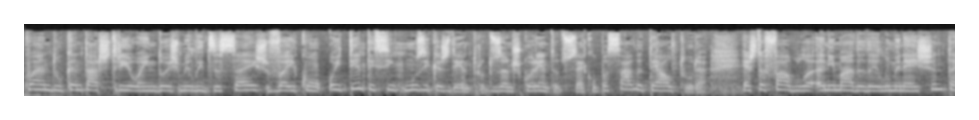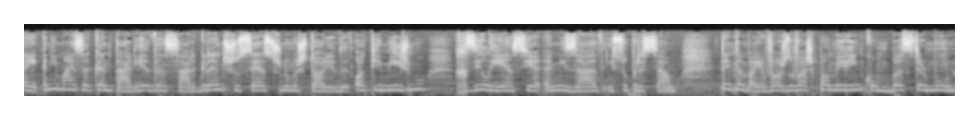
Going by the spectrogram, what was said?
Quando o Cantar estreou em 2016, veio com 85 músicas dentro, dos anos 40 do século passado até à altura. Esta fábula animada da Illumination tem animais a cantar e a dançar grandes sucessos numa história de otimismo, resiliência, amizade e superação. Tem também a voz do Vasco Palmeirim como Buster Moon.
